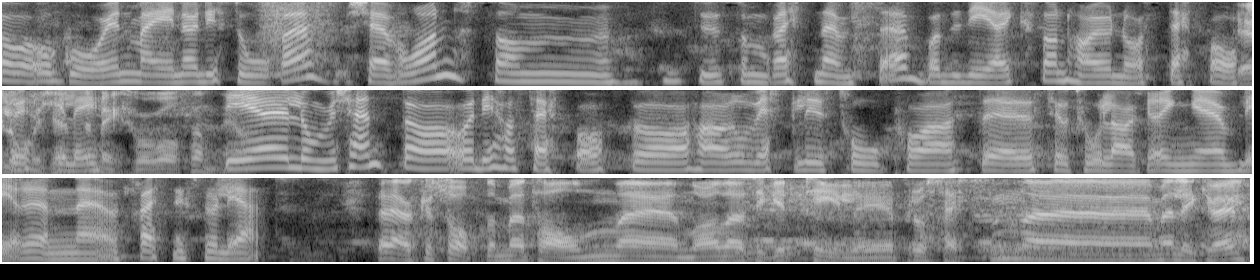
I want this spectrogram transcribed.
å, å, gå inn med en av de store, Chevron, som du som rett nevnte. Både de og Exxon har jo nå steppa opp virkelig. De er lommekjente, og, og de har steppa opp og har virkelig tro på at eh, CO2-lagring eh, blir en eh, forretningsmulighet. Dere er jo ikke så åpne med tallene ennå, det er sikkert tidlig i prosessen, men likevel.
